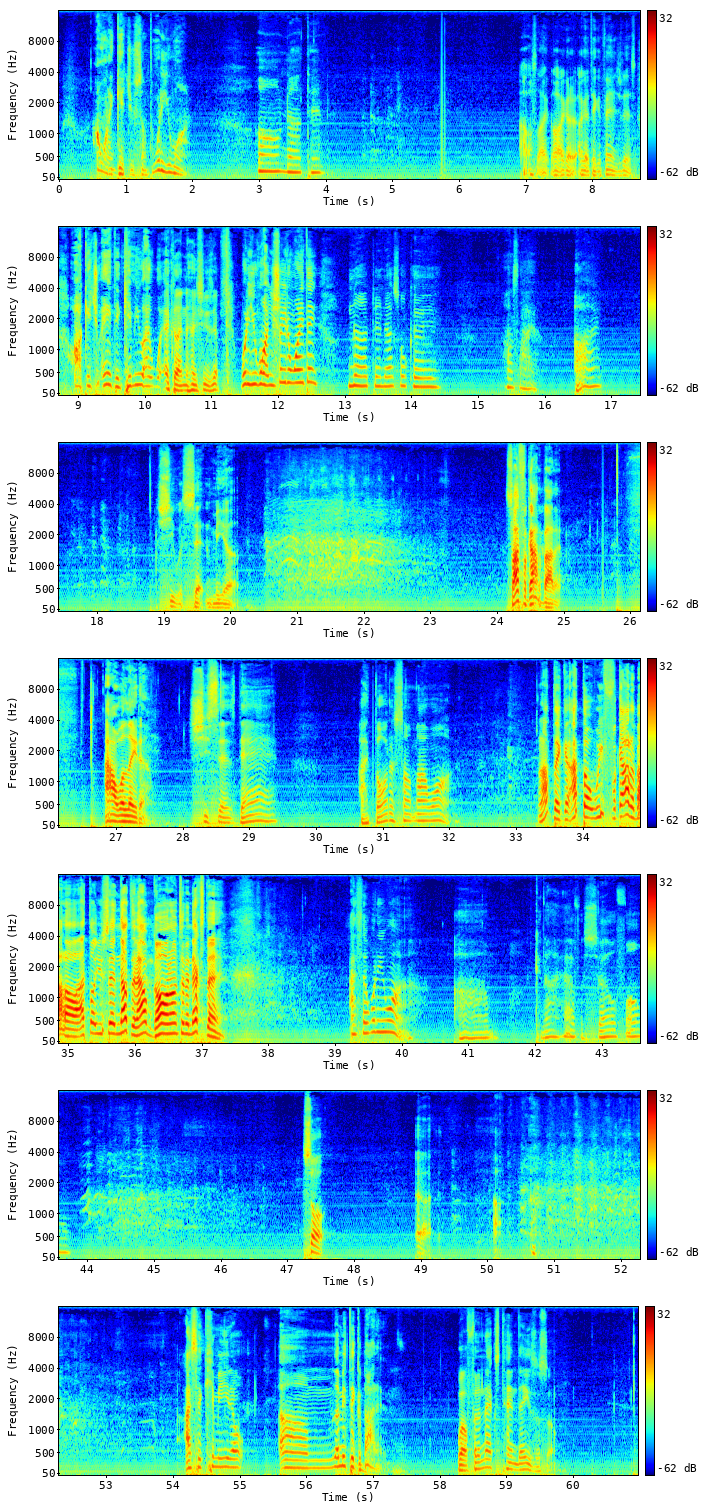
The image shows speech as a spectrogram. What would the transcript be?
I want to get you something. What do you want? Oh, nothing. I was like, oh, I gotta, I got to take advantage of this. Oh, I'll get you anything, Kimmy. Because I know she's What do you want? You sure you don't want anything? Nothing. That's okay. I was like, all right. She was setting me up. I forgot about it. Hour later, she says, Dad, I thought of something I want. And I'm thinking, I thought we forgot about all. I thought you said nothing. I'm going on to the next thing. I said, what do you want? Um, can I have a cell phone? So, uh, I said, Kimmy, you know, um, let me think about it. Well, for the next 10 days or so,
